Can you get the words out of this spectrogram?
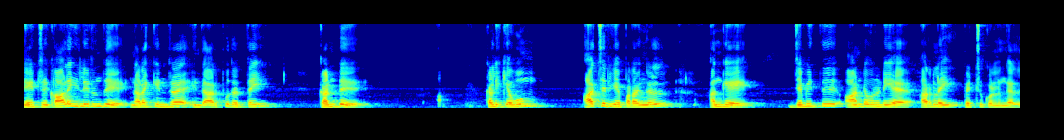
நேற்று காலையிலிருந்து நடக்கின்ற இந்த அற்புதத்தை கண்டு கழிக்கவும் ஆச்சரியப்படங்கள் அங்கே ஜெபித்து ஆண்டவருடைய அருளை பெற்றுக்கொள்ளுங்கள்.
